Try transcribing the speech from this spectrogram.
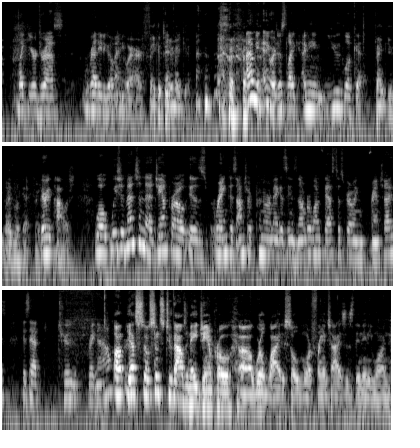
like you're dressed ready to go anywhere. fake it till you make it. I don't mean anywhere, just like I mean you look good. Thank you. You Thank guys you. look good. Very polished. Well, we should mention that Jan Pro is ranked as Entrepreneur Magazine's number one fastest growing franchise. Is that true right now? Uh, yes, so since 2008, JanPro uh, worldwide has sold more franchises than anyone,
